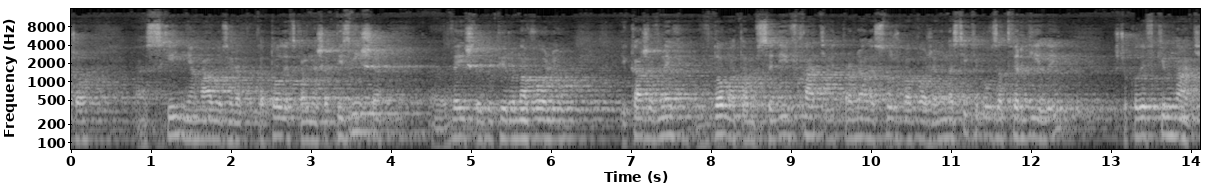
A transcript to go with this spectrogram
що е, східня галузь греко-католицька, вони ще пізніше е, вийшли допіру на волю. І каже, в них вдома, там в селі, в хаті відправлялася служба Божа. Він настільки був затверділий, що коли в кімнаті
